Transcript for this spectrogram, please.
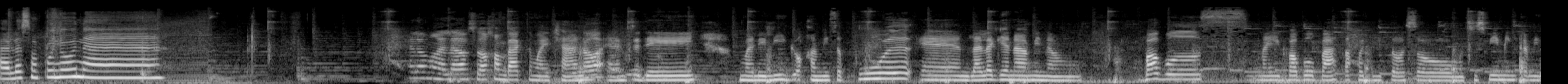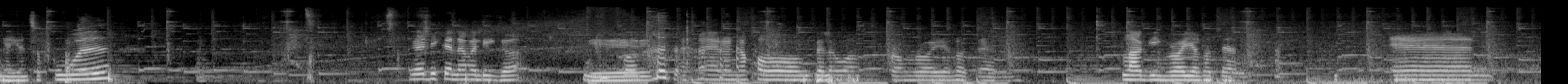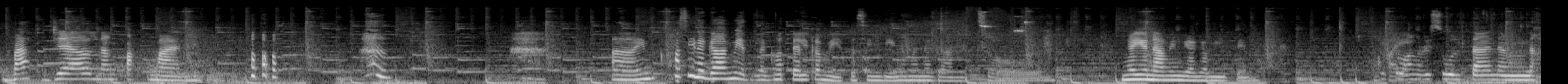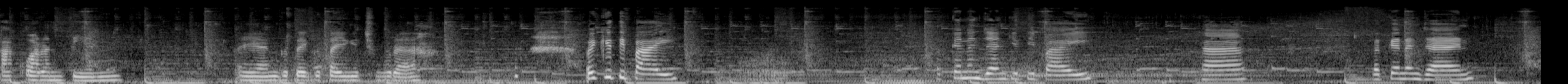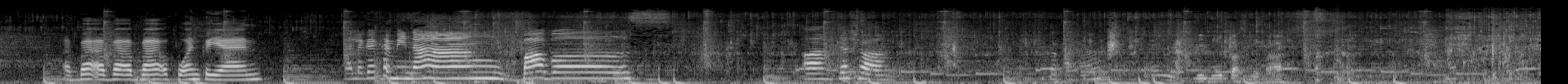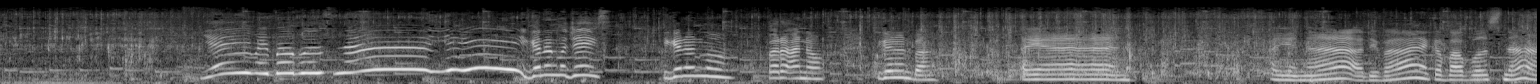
Halos mapuno na. Hello mga loves! Welcome back to my channel. And today, maliligo kami sa pool and lalagyan namin ng bubbles. May bubble bath ako dito. So, magsiswimming kami ngayon sa pool. Ready ka na maligo? Yay! Meron akong dalawang from Royal Hotel. Plugging Royal Hotel. And bath gel ng Pacman. ah, hindi ko kasi nagamit. Nag-hotel kami, tapos hindi naman nagamit. So, ngayon namin gagamitin. Okay. Ito ang resulta ng naka-quarantine. Ayan, gutay-gutay yung itsura. Uy, cutie pie! Ba't ka nandyan, cutie pie? Ha? Ba't ka nandyan? Aba, aba, aba. Upuan ko yan. Nalagay kami ng bubbles. Ah, Joshua. Ito pa ha? May butas mo pa. Yay! May bubbles na! Yay! Ganon mo, Jace. Iganon mo. Para ano? Iganon ba? Ayan. Ayan na. O, diba? Nagka-bubbles na.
